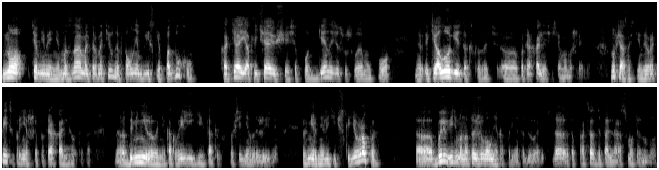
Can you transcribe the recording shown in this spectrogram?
Но, тем не менее, мы знаем альтернативные, вполне близкие по духу, хотя и отличающиеся по генезису своему, по э, этиологии, так сказать, э, патриархальной системы мышления. Ну, в частности, индоевропейцы, принесшие патриархальное вот это э, доминирование как в религии, так и в повседневной жизни в мир неолитической Европы, были, видимо, на той же волне, как принято говорить. Да, этот процесс детально рассмотрен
